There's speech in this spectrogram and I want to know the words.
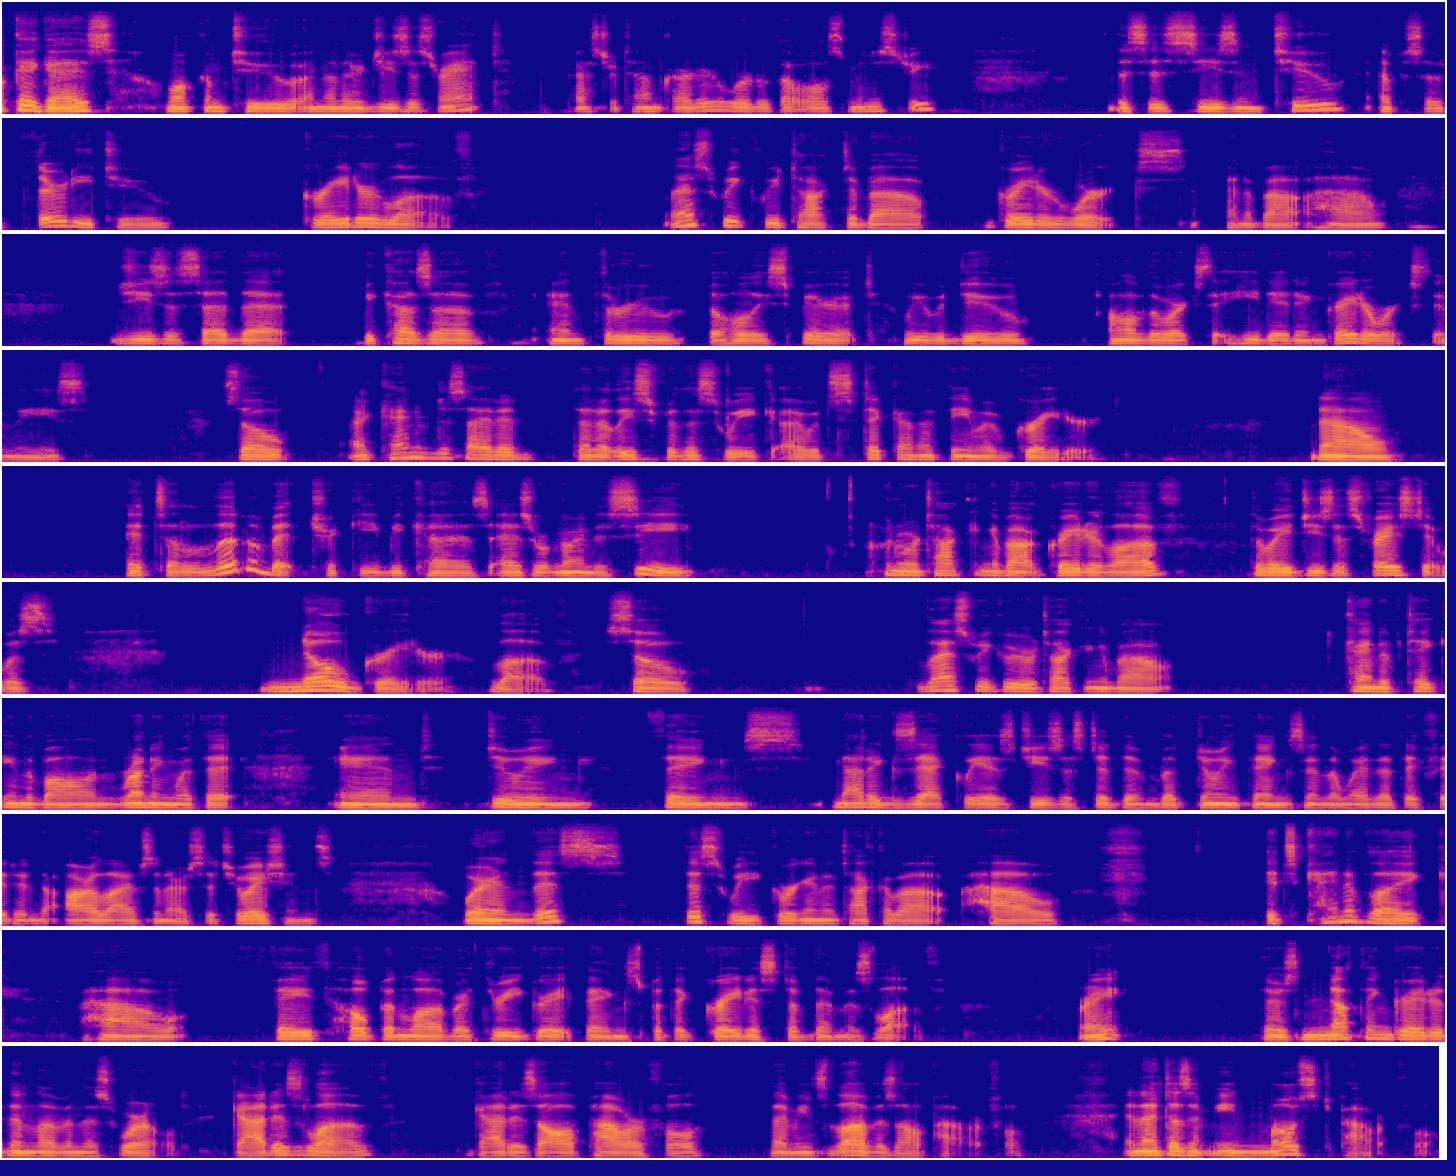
Okay, guys, welcome to another Jesus Rant. Pastor Tom Carter, Word Without Walls Ministry. This is season two, episode 32 Greater Love. Last week we talked about greater works and about how Jesus said that because of and through the Holy Spirit, we would do all of the works that He did and greater works than these. So I kind of decided that at least for this week, I would stick on the theme of greater. Now, it's a little bit tricky because, as we're going to see, when we're talking about greater love, the way Jesus phrased it was no greater love. So last week we were talking about kind of taking the ball and running with it and doing things not exactly as Jesus did them, but doing things in the way that they fit into our lives and our situations. Where in this this week we're going to talk about how it's kind of like how faith, hope, and love are three great things, but the greatest of them is love, right? There's nothing greater than love in this world. God is love. God is all powerful. That means love is all powerful. And that doesn't mean most powerful.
